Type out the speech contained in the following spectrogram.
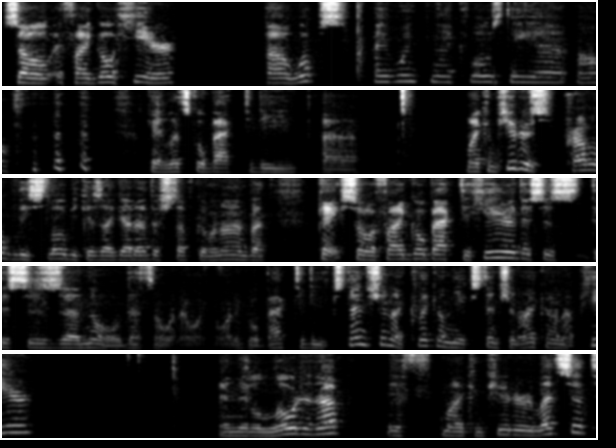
So if I go here uh whoops I went and I closed the uh oh okay let's go back to the uh my computer's probably slow because I got other stuff going on but okay so if I go back to here this is this is uh, no that's not what I want. I want to go back to the extension. I click on the extension icon up here and it'll load it up. If my computer lets it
